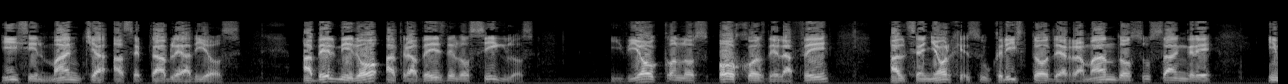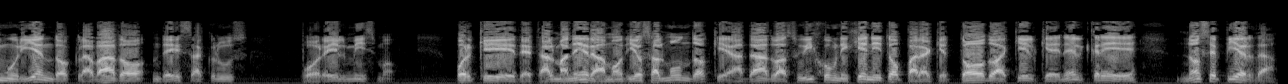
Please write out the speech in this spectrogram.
y sin mancha aceptable a Dios. Abel miró a través de los siglos y vio con los ojos de la fe al Señor Jesucristo derramando su sangre y muriendo clavado de esa cruz por él mismo porque de tal manera amó Dios al mundo que ha dado a su Hijo unigénito para que todo aquel que en él cree no se pierda,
